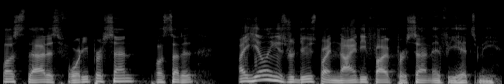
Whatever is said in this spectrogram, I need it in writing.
plus that is 40% plus that is my healing is reduced by 95% if he hits me.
